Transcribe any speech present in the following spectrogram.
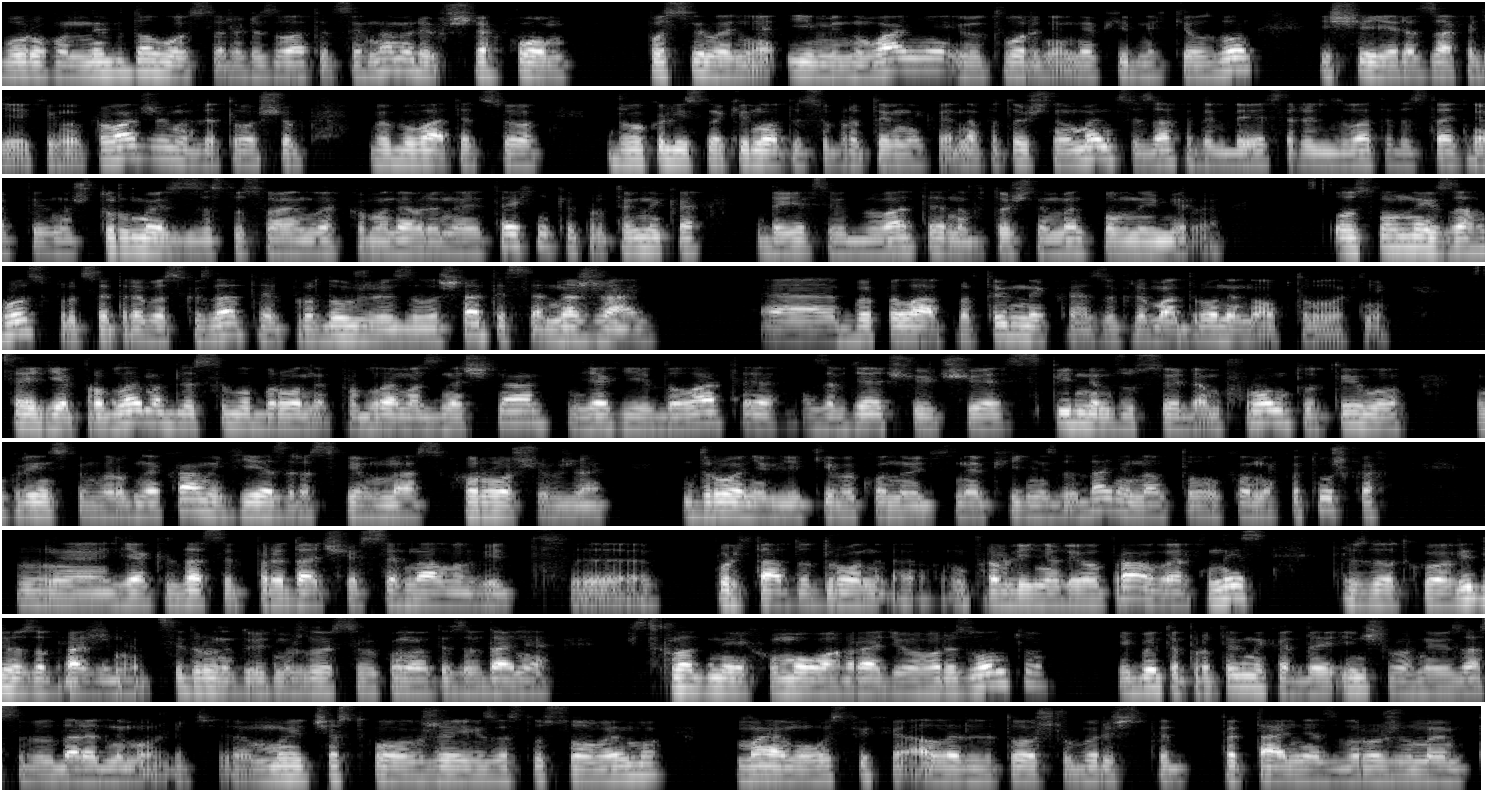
ворогу не вдалося реалізувати цих намірів шляхом посилення і мінування, і утворення необхідних кілзон. І ще є ряд заходів, які ми впроваджуємо для того, щоб вибивати цю двоколісну кінноту супротивника. На поточний момент ці заходи вдається реалізувати достатньо активно. Штурми з застосуванням легкоманевреної техніки противника вдається відбивати на поточний момент повною мірою. Основних загроз про це треба сказати. Продовжує залишатися, на жаль, е, БПЛА противника, зокрема дрони на оптоволокні. Це є проблема для сил оборони, проблема значна. Як її долати, завдячуючи спільним зусиллям фронту, тилу українським виробникам, є зразки у нас хороші вже дронів, які виконують необхідні завдання на оптоволоконних катушках, е, як засіб передачі сигналу від е, пульта до дрона управління вліво-право, вверх-вниз, плюс додаткове відеозображення. Ці дрони дають можливість виконувати завдання в складних умовах радіогоризонту і бити противника, де інші вогневі засоби вдарити не можуть. Ми частково вже їх застосовуємо, маємо успіхи, але для того, щоб вирішити питання з ворожими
